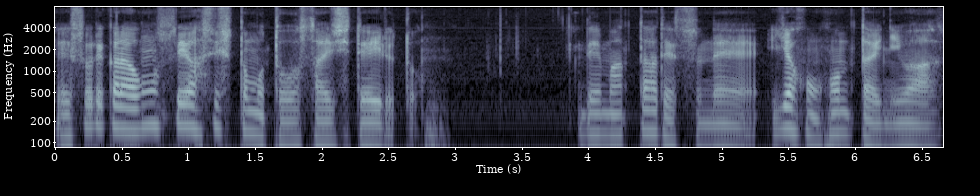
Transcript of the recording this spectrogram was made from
え、それから音声アシストも搭載していると。で、またですね、イヤホン本体には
